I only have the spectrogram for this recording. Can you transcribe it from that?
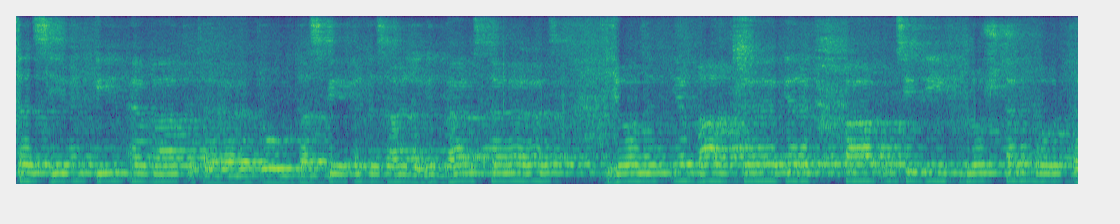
dass sie ein Kind erwartete durch das Wirken des Heiligen Geistes. Josef, ihr der gerecht war und sie nicht bloßstellen wollte,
